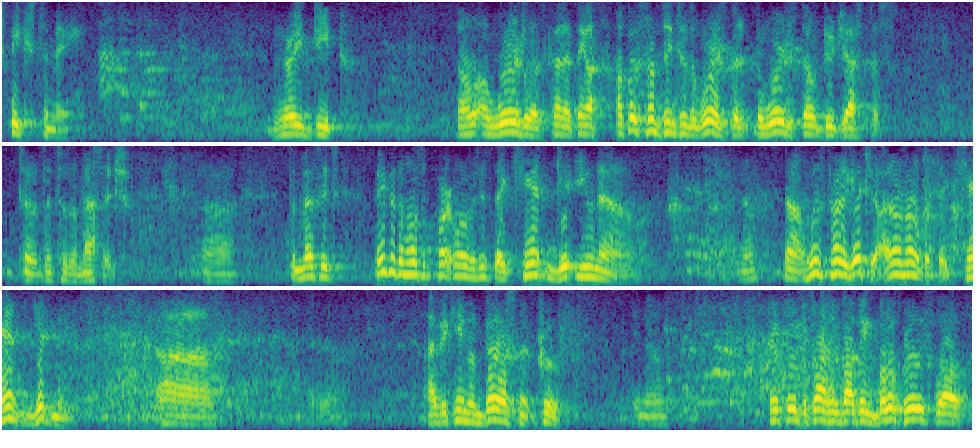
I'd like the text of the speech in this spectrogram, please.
speaks to me. Very deep. A, a wordless kind of thing. I'll, I'll, put something to the words, but the words don't do justice to, to, to the message. Uh, the message, maybe the most important one was just they can't get you now. You know? Now, who's trying to get you? I don't know, but they can't get me. Uh, I became embarrassment proof you know. hear people talking about being bulletproof. Well,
